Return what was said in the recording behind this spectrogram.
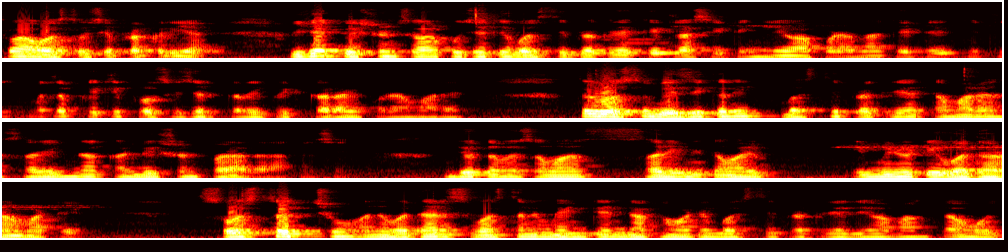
તો આ વસ્તુ છે પ્રક્રિયા. બીજા પેશન્ટ સવાલ પૂછે કે બસ્તી પ્રક્રિયા કેટલા સીટિંગ લેવા પડે? અમારે કેટલી કેટલી, મતલબ કેટલી પ્રોસિજર રિપીટ કરાવવી પડે અમારે? તો એ વસ્તુ બેઝિકલી બસ્તી પ્રક્રિયા તમારા શરીરના કન્ડિશન પર આધાર રાખે છે. જો તમે સમા શરીરની તમારી ઇમ્યુનિટી વધારવા માટે સ્વસ્થ જ છો અને વધારે સ્વસ્થને મેન્ટેન રાખવા માટે બસ્તી પ્રક્રિયા લેવા માંગતા હોય,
